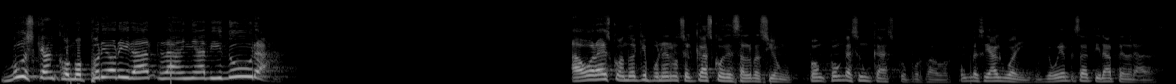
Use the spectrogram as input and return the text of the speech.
buscan como prioridad la añadidura. Ahora es cuando hay que ponernos el casco de salvación. Póngase un casco, por favor. Póngase algo ahí, porque voy a empezar a tirar pedradas.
